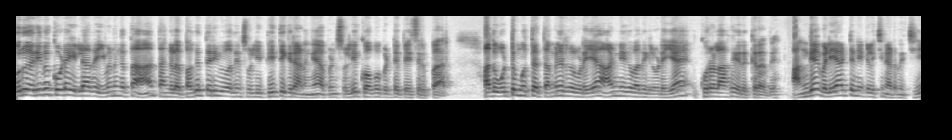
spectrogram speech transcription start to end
ஒரு அறிவு கூட இல்லாத இவனுங்க தான் தங்களை பகுத்தறிவுவாதின்னு சொல்லி பீத்திக்கிறானுங்க அப்படின்னு சொல்லி கோபப்பட்டு பேசியிருப்பார். அது ஒட்டுமொத்த தமிழர்களுடைய ஆன்மீகவாதிகளுடைய குரலாக இருக்கிறது. அங்கே விளையாட்டு நிகழ்ச்சி நடந்துச்சு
